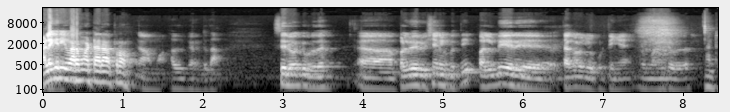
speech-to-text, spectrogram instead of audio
அழகிரி வரமாட்டாரா அப்புறம்? ஆமா அது கரெக்டு தான். சரி ஓகே பிரதர் பல்வேறு விஷயங்கள் பத்தி பல்வேறு தகவல்கள் கொடுத்தீங்க. ரொம்ப நன்றி பிரதர் நன்றி.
